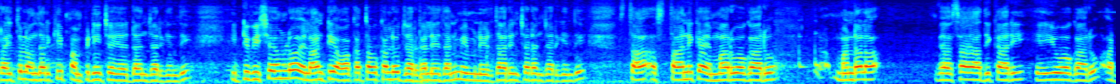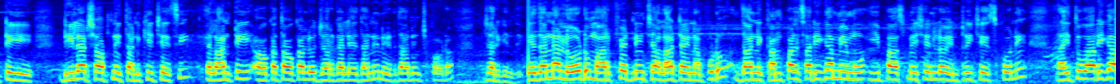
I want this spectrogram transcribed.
రైతులందరికీ పంపిణీ చేయడం జరిగింది. ఇటు విషయంలో ఎలాంటి అవకతవకలు జరగలేదని మేము నిర్ధారించడం జరిగింది. స్థా స్థానిక ఎంఆర్ఓ గారు మండల వ్యవసాయ అధికారి ఏఈఓ గారు అట్టి డీలర్ షాప్ని తనిఖీ చేసి ఎలాంటి అవకతవకలు జరగలేదని నిర్ధారించుకోవడం జరిగింది. ఏదైనా లోడ్ మార్కెట్ నుంచి అలాట్ అయినప్పుడు దాన్ని కంపల్సరీగా మేము ఈ పాస్ మెషిన్లో ఎంట్రీ చేసుకొని రైతువారీగా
